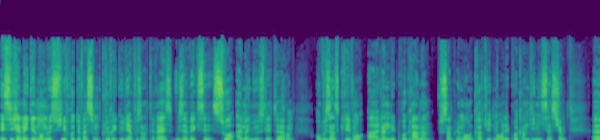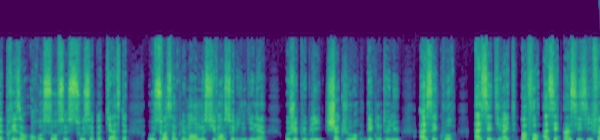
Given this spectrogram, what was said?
Et si jamais également me suivre de façon plus régulière vous intéresse, vous avez accès soit à ma newsletter en vous inscrivant à l'un de mes programmes, tout simplement, gratuitement, les programmes d'initiation euh, présents en ressources sous ce podcast, ou soit simplement en me suivant sur LinkedIn, où je publie chaque jour des contenus assez courts, assez directs, parfois assez incisifs,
